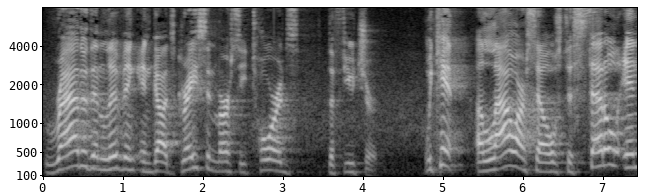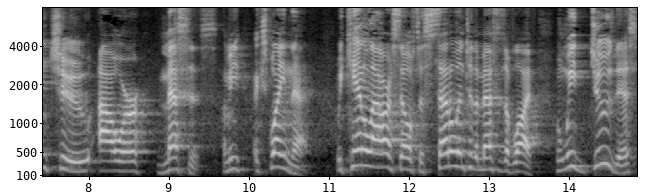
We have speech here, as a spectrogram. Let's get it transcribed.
rather than living in God's grace and mercy towards the future. We can't allow ourselves to settle into our messes. Let me explain that. We can't allow ourselves to settle into the messes of life. When we do this,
